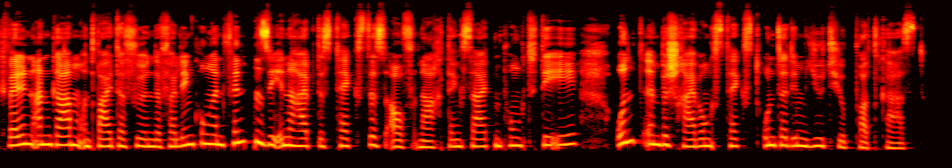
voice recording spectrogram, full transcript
Quellenangaben und weiterführende Verlinkungen finden Sie innerhalb des Textes auf nachdenkseiten.de und im Beschreibungstext unter dem YouTube-Podcast.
